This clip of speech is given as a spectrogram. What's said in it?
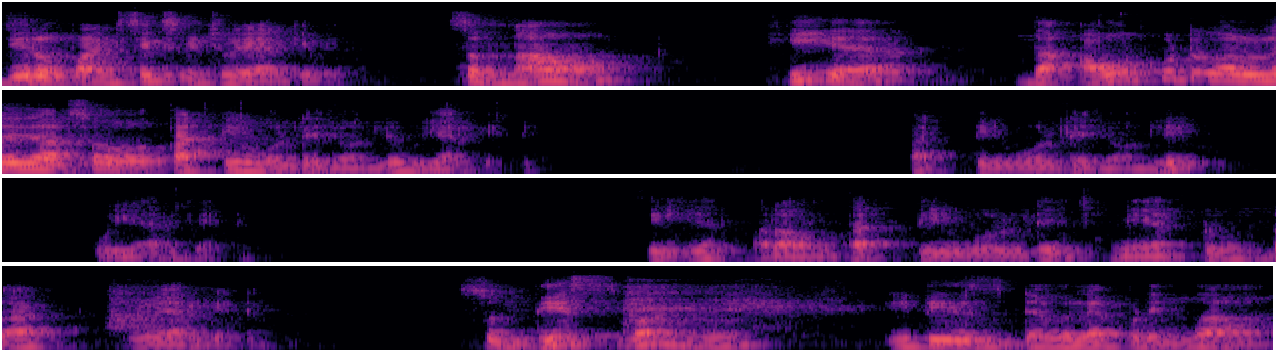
0.6 which we are giving. So now here the output voltage also 30 voltage only we are getting. 30 voltage only we are getting. See here around 30 voltage near to that we are getting. So this one it is developed in the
